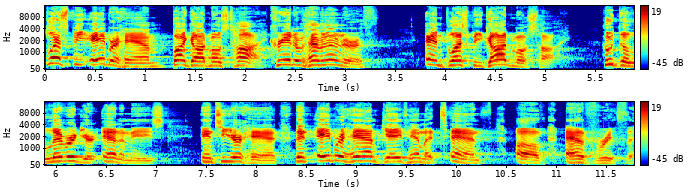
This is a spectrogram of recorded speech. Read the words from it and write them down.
Blessed be Abraham by God Most High, creator of heaven and earth, and blessed be God Most High, who delivered your enemies into your hand. Then Abraham gave him a tenth of everything.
